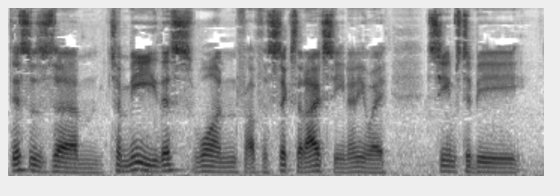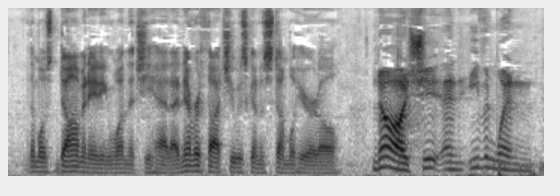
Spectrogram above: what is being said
this is, um, to me, this one of the six that I've seen anyway, seems to be the most dominating one that she had. I never thought she was going to stumble here at all. No, she and even when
